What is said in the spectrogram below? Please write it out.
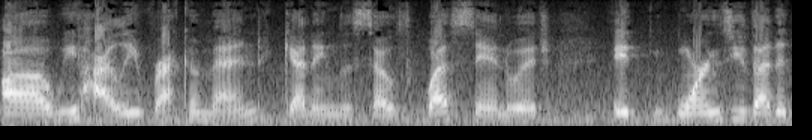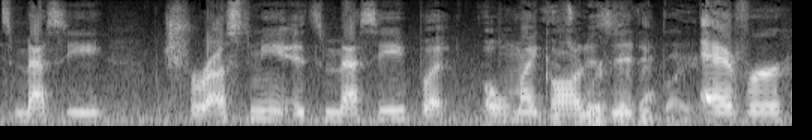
uh, we highly recommend getting the Southwest sandwich. It warns you that it's messy. Trust me, it's messy, but oh my god, is it ever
